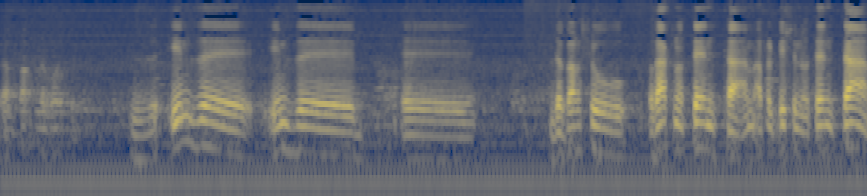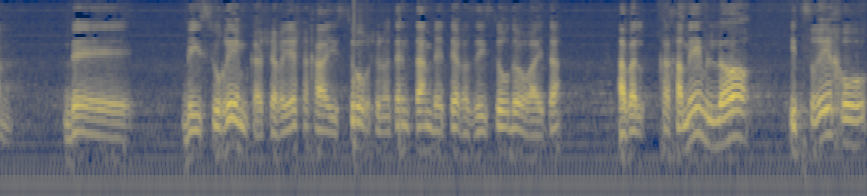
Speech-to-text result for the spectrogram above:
והפך לרוטב. אם זה, אם זה אה, דבר שהוא רק נותן טעם, אף על פי שנותן טעם ב, באיסורים, כאשר יש לך איסור שנותן טעם בהיתר, אז זה איסור דאורייתא, אבל חכמים לא הצריכו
